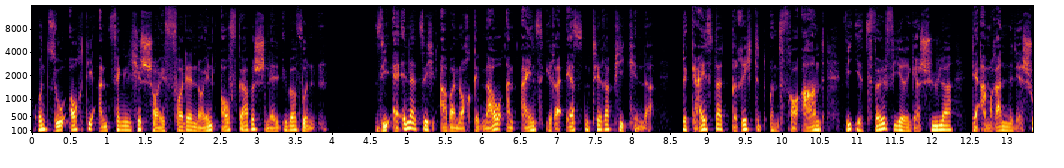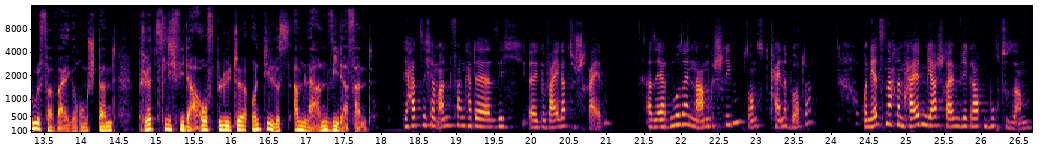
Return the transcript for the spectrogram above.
und so auch die anfängliche Scheu vor der neuen Aufgabe schnell überwunden. Sie erinnert sich aber noch genau an eins ihrer ersten Therapiekinder. Begeistert berichtet uns Frau Arndt, wie ihr zwölfjähriger Schüler, der am Rande der Schulverweigerung stand, plötzlich wieder aufblühte und die Lust am Lernen wiederfand. Der hat sich am Anfang hat er sich äh, geweigert zu schreiben. Also er hat nur seinen Namen geschrieben, sonst keine Wörter. Und jetzt nach einem halben Jahr schreiben wir gerade ein Buch zusammen.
